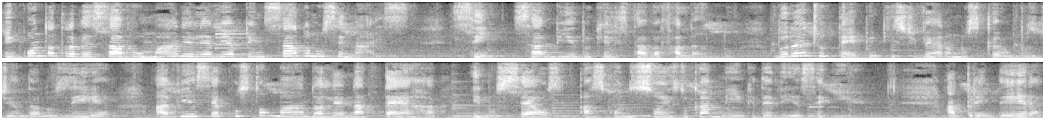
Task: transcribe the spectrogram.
Enquanto atravessava o mar, ele havia pensado nos sinais. Sim, sabia do que ele estava falando. Durante o tempo em que estiveram nos campos de Andaluzia, havia se acostumado a ler na terra e nos céus as condições do caminho que devia seguir. Aprendera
